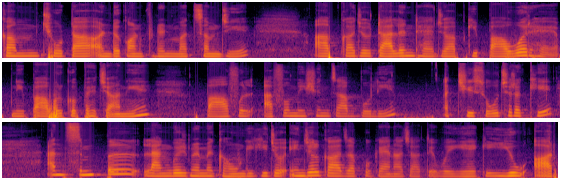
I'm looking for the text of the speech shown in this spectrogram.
कम, छोटा अंडर कॉन्फिडेंट मत समझिए। आपका जो टैलेंट है, जो आपकी पावर है, अपनी पावर को पहचानिए। पावरफुल एफर्मेशंस आप बोलिए, अच्छी सोच रखिए। एंड सिंपल लैंग्वेज में मैं कहूँगी कि जो एंजल कार्ड्स आपको कहना चाहते हो, वो ये है कि you are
